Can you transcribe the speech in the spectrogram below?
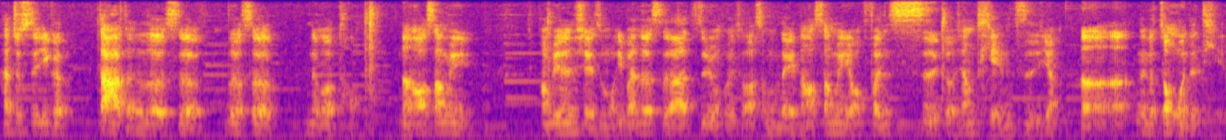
它就是一个大的垃圾垃圾那个桶，然后上面旁边写什么一般垃圾啊、资源回收啊什么类，然后上面有分四个像田字一样，呃，那个中文的田。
